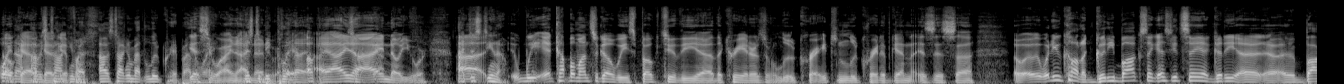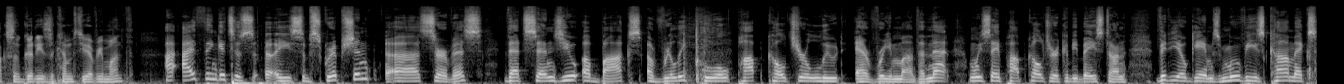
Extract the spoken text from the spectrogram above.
Wait, Okay, I was okay, talking okay, about. I was talking about the loot crate. By yes, the way, you were. I know. Just I to know be you were. clear. I, okay, I, I, know, sorry, I know you were. I just, Uh, you know. we a couple months ago we spoke to the uh, the creators of Loot Crate, and Loot Crate again is this uh, what do you call it? A goodie box, I guess you'd say, a goodie uh, a box of goodies that comes to you every month. I, I think it's a subscription uh, service that sends you a box of really cool pop culture loot every month. And that, when we say pop culture, it could be based on video games, movies, comics.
